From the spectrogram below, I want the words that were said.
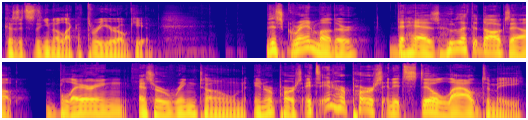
because it's you know like a three year old kid. This grandmother that has "Who Let the Dogs Out" blaring as her ringtone in her purse. It's in her purse and it's still loud to me.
